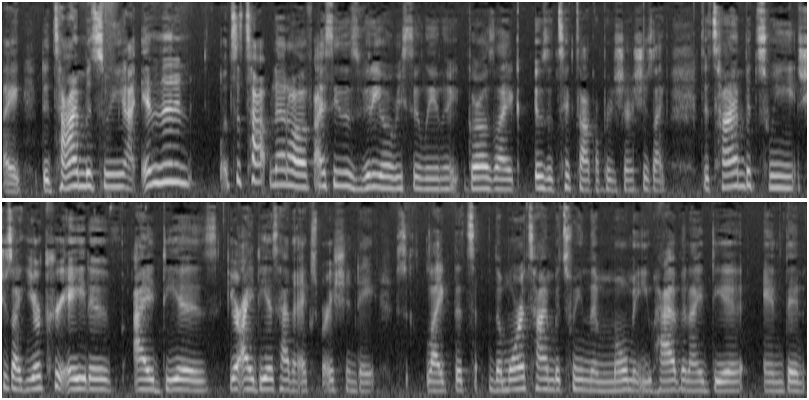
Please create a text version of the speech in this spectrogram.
Like the time between and then to top that off, I see this video recently, and the girl's like, it was a TikTok, I'm pretty sure. She's like, the time between, she's like, your creative ideas, your ideas have an expiration date. So, like, the, t- the more time between the moment you have an idea and then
